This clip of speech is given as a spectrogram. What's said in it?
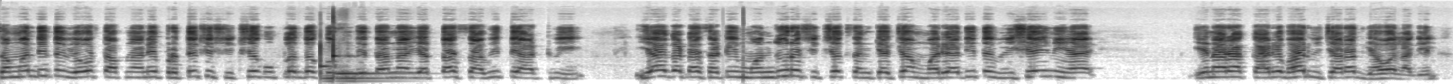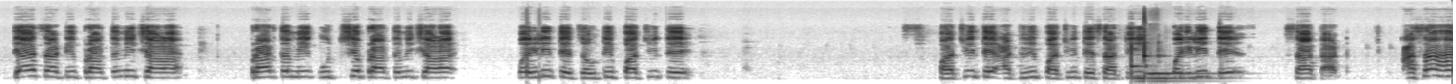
संबंधित व्यवस्थापनाने प्रत्यक्ष शिक्षक उपलब्ध करून देताना इयत्ता सहावी ते आठवी या गटासाठी मंजूर शिक्षक संख्याच्या मर्यादित विषय निहाय येणारा कार्यभार विचारात घ्यावा लागेल. त्यासाठी प्राथमिक शाळा प्राथमिक उच्च प्राथमिक शाळा पहिली ते चौथी पाचवी ते पाचवी ते आठवी पाचवी ते सातवी पहिली ते सात आठ. असा हा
